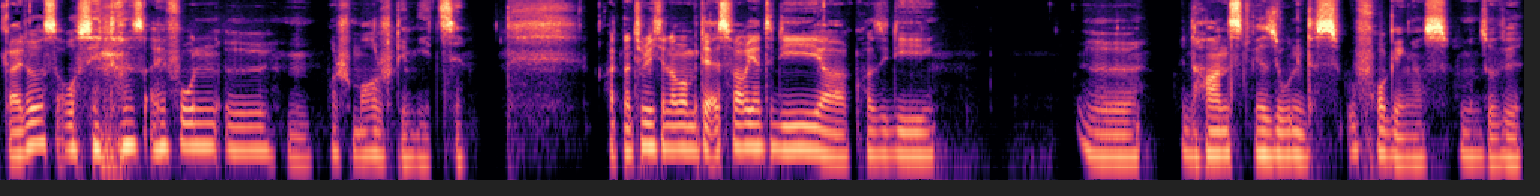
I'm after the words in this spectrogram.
geileres, aussehenderes iPhone. Äh, hm, was mache ich denn jetzt? Hat natürlich dann aber mit der S-Variante die, ja, quasi die äh, Enhanced-Version des Vorgängers, wenn man so will.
